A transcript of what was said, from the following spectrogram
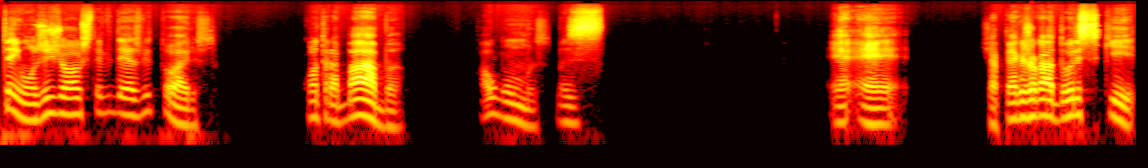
tem 11 jogos, teve 10 vitórias. Contra a Baba, algumas, mas é, é, já pega jogadores que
